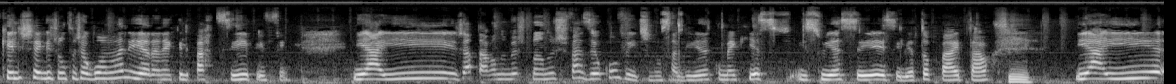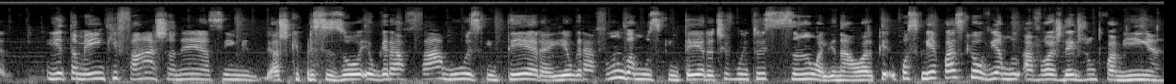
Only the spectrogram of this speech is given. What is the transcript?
que ele chegue junto de alguma maneira, né, que ele participe, enfim. E aí já estava nos meus planos fazer o convite, não sabia como é que ia- isso ia ser, se ele ia topar e tal. Sim. E aí, e também em que faixa, né? Assim, acho que precisou eu gravar a música inteira e eu gravando a música inteira, tive uma intuição ali na hora, eu conseguia quase que ouvir a, a voz dele junto com a minha.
